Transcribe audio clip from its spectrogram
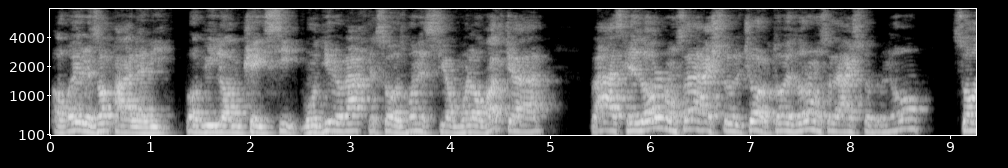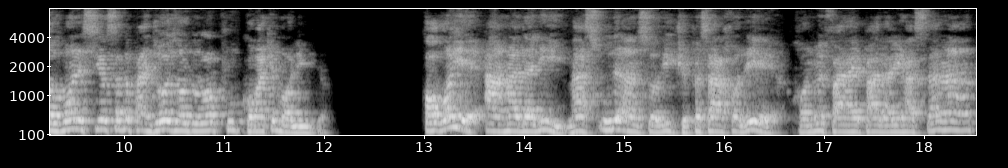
آقای رضا پهلوی با ویلام کیسی مدیر وقت سازمان سیاه ملاقات کرد و از 1984 تا 1989 سازمان سیا 150 هزار دلار پول کمک مالی می‌داد. آقای احمد علی مسعود انصاری که پسرخاله خانم فرح پهلوی هستن هم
